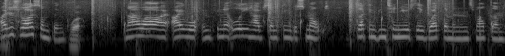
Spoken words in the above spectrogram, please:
I just realized something. What? Now I, I will infinitely have something to smelt. Because I can continuously wet them and then smelt them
